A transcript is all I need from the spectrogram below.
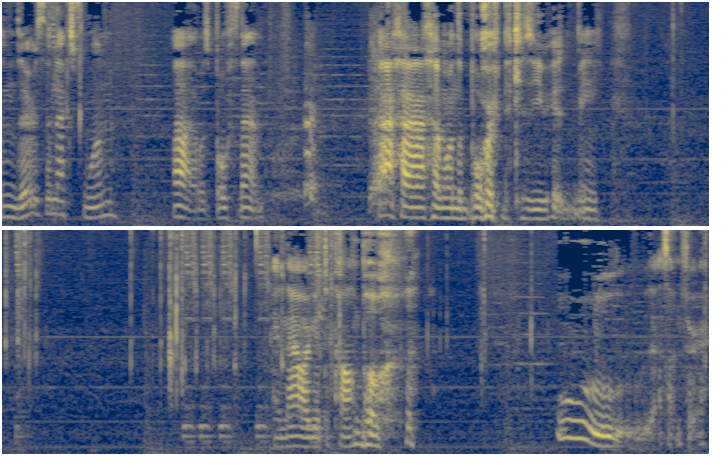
Uh, there's the next one. Ah, it was both them. Haha, I'm on the board because you hit me. And now I get to combo. Ooh, that's unfair.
